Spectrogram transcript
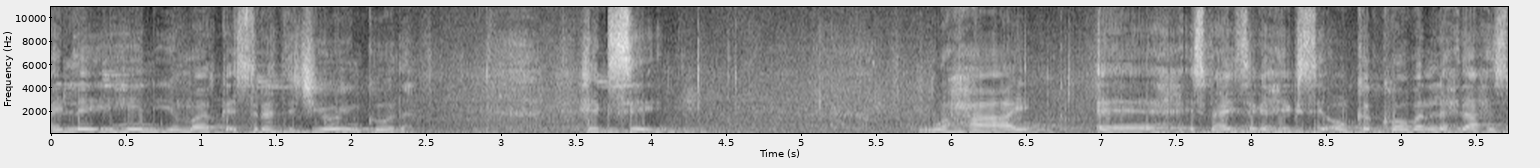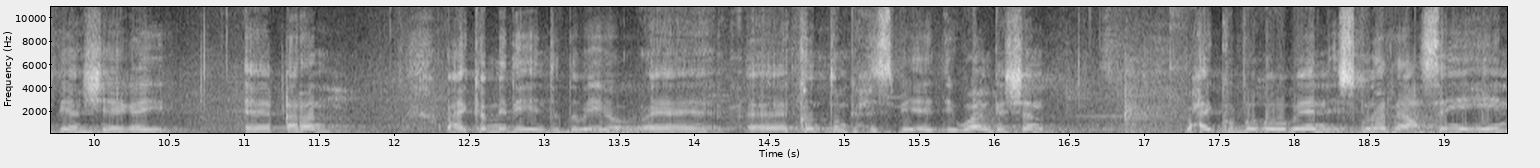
ay leeyihiin iyo marka istaraatiijiyooyinkooda. Higsi waxaa isbahaysiga higsi oo ka kooban lixdaa xisbiyaan sheegay ee qaran. Waxay ka mid yihiin toddobiyo kontonka xisbi ee diiwaan gashan waxay ku bahoobeen iskuna raacsan yihiin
